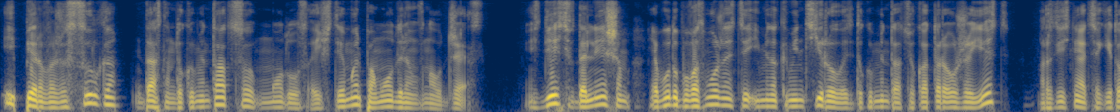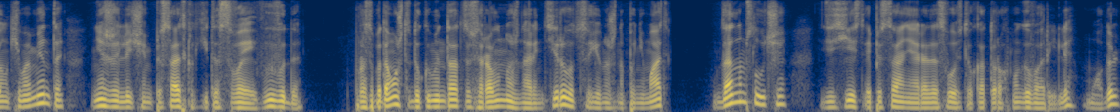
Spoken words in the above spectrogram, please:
И первая же ссылка даст нам документацию Modules HTML по модулям в Node.js. Здесь в дальнейшем я буду по возможности именно комментировать документацию, которая уже есть, разъяснять всякие тонкие моменты, нежели чем писать какие-то свои выводы. Просто потому, что документацию все равно нужно ориентироваться, ее нужно понимать. В данном случае здесь есть описание ряда свойств, о которых мы говорили, модуль,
